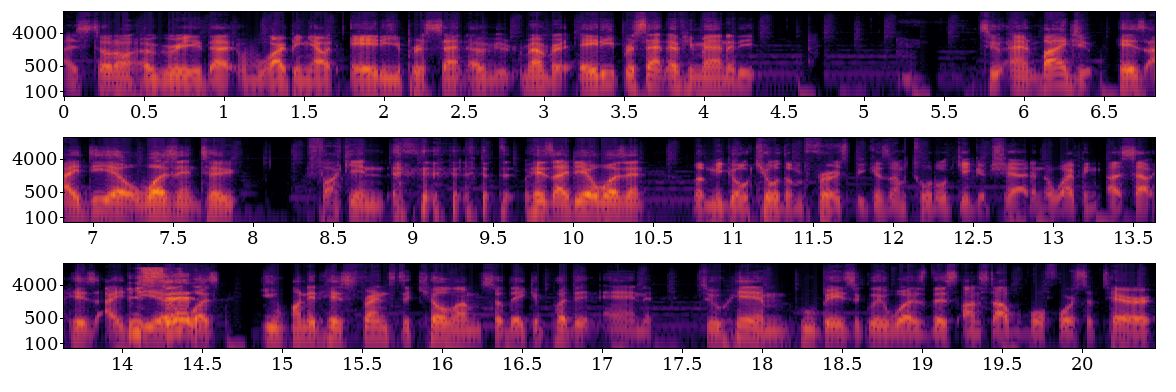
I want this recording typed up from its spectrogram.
i still don't agree that wiping out 80% of remember 80% of humanity to and mind you his idea wasn't to fucking his idea wasn't let me go kill them first because I'm total Giga Chad and they're wiping us out. His idea said- was he wanted his friends to kill him so they could put an end to him, who basically was this unstoppable force of terror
